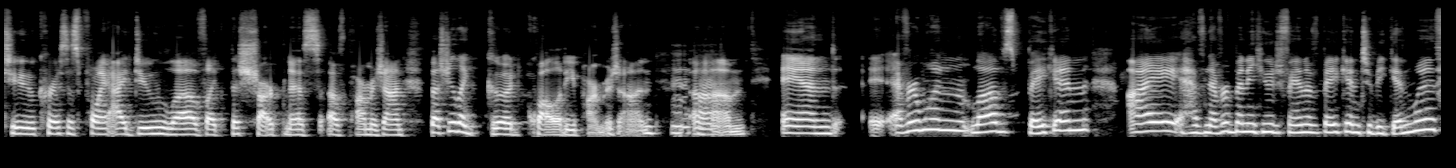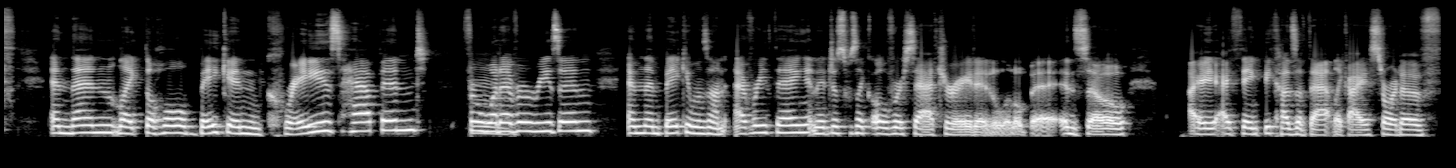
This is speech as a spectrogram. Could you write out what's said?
To Chris's point, I do love like the sharpness of Parmesan, especially like good quality Parmesan. Mhm. Um, and everyone loves bacon. I have never been a huge fan of bacon to begin with. And then, like, the whole bacon craze happened for Mm. whatever reason. And then bacon was on everything, and it just was like oversaturated a little bit. And so, I, I think because of that, like, I sort of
